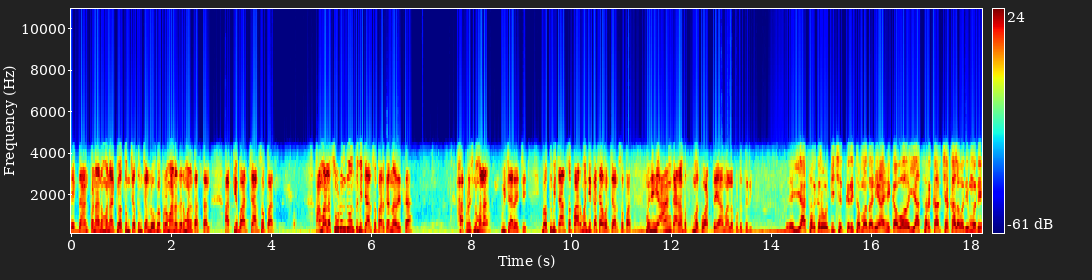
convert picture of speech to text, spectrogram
एक दानपणानं म्हणा किंवा तुमच्या तुमच्या लोगोप्रमाणे जर म्हणत असाल आपकी बार चारसो पार आम्हाला सोडून देऊन तुम्ही चारसो पार करणार आहेत का? हा प्रश्न मला विचारायचे. बघ तुम्ही चारसो पार म्हणजे कशावर चारसो पार? म्हणजे हे अहंकारात्मक वाटतंय आम्हाला कुठंतरी. या सरकारवरती शेतकरी समाधानी आहे का व या सरकारच्या कालावधीमध्ये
